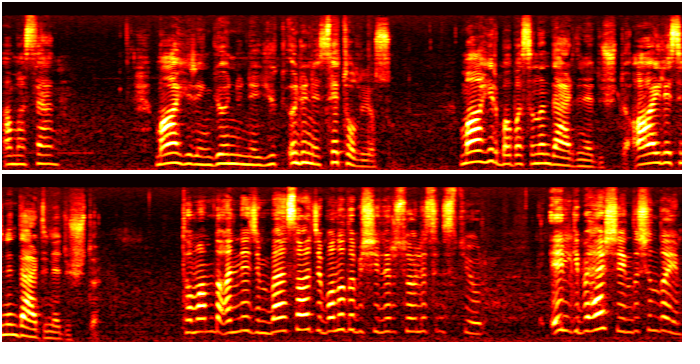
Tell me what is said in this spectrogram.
Ama sen Mahir'in gönlüne yük, önüne set oluyorsun. Mahir babasının derdine düştü, ailesinin derdine düştü. Tamam da anneciğim ben sadece bana da bir şeyleri söylesin istiyorum. El gibi her şeyin dışındayım.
